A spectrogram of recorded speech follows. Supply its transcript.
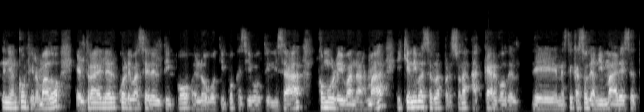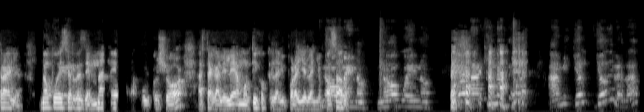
tenían confirmado el tráiler, cuál iba a ser el tipo, el logotipo que se iba a utilizar, cómo lo iban a armar y quién iba a ser la persona a cargo del, de, en este caso, de animar ese tráiler. No puede ser desde Mane, Acapulco Shore, hasta Galilea Montijo, que la vi por ahí el año no pasado. bueno, no bueno. Imagínate, a mí, yo, yo de verdad,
